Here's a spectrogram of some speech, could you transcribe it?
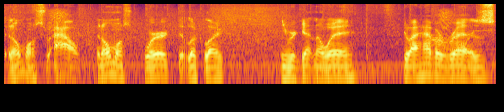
It almost, ow, it almost worked, it looked like. You were getting away. Do I have a res?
